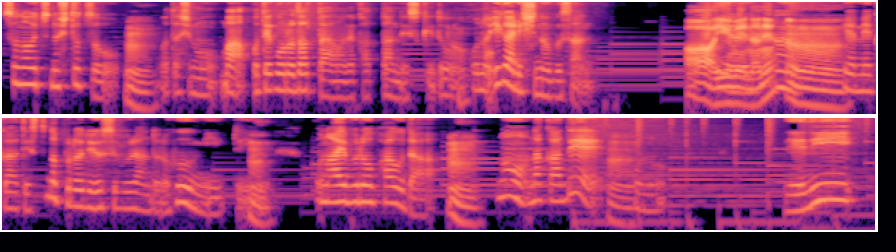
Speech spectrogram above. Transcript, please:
そのうちの1つをうん。うん。私もまあお手頃だったので買ったんですけど、うんこの猪狩忍さんああ、有名なね。うんうん。ヘアメイクアーティストのプロデュースブランドのフーミーっていう、うん。このアイブロウパウダうん。ーの中で、うんこのレディ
